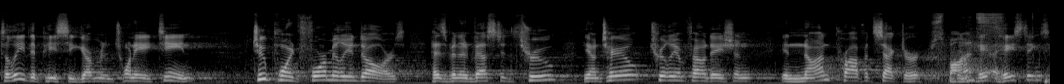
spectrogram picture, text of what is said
to lead the PC government in 2018, $2.4 million has been invested through the Ontario Trillium Foundation in non-profit sector Response? in Ha- Hastings,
